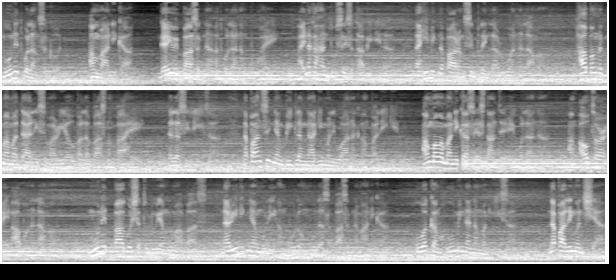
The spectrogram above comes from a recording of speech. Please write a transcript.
Ngunit walang sagot. Ang manika, gayo'y basag na at wala ng buhay, ay nakahandusay sa tabi nila, tahimik na parang simpleng laruan na lamang. Habang nagmamadali si Mariel palabas ng bahay, dala si Liza, napansin niyang biglang naging maliwanag ang paligid. Ang mga manika sa estante ay wala na, ang altar ay abo na lamang. Ngunit bago siya tuluyang lumabas, narinig niyang muli ang bulong mula sa basag na manika. Huwag kang huminga ng mag-isa. Napalingon siya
